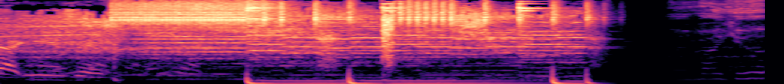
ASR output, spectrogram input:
Maybach music.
